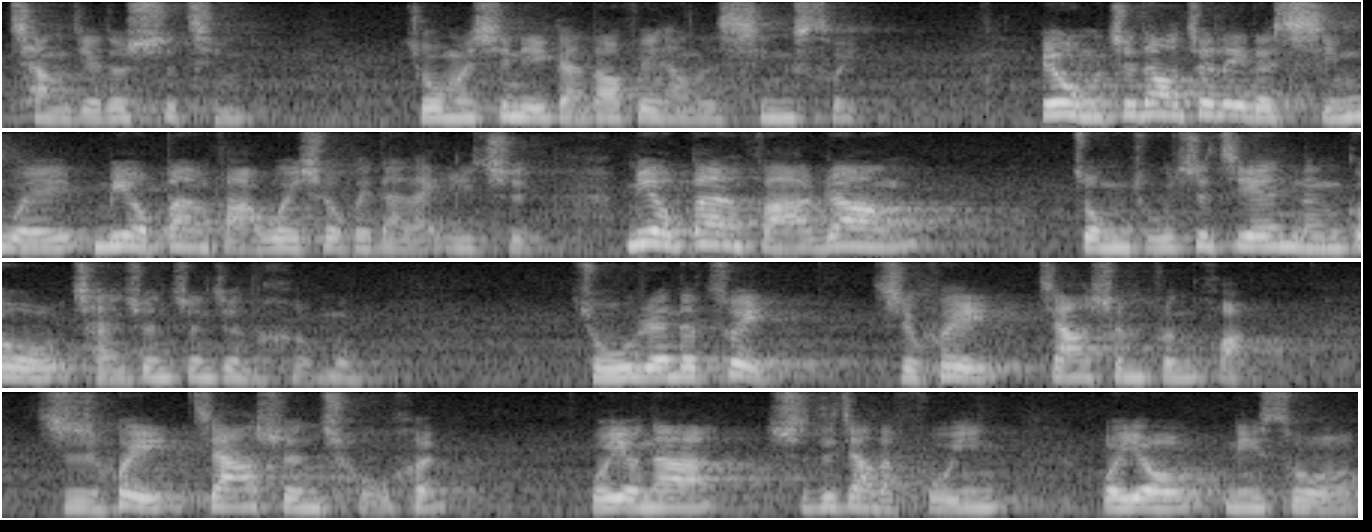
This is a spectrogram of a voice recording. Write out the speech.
抢劫的事情，就我们心里感到非常的心碎，因为我们知道这类的行为没有办法为社会带来医治，没有办法让种族之间能够产生真正的和睦。主人的罪只会加深分化，只会加深仇恨。唯有那十字架的福音，唯有你所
